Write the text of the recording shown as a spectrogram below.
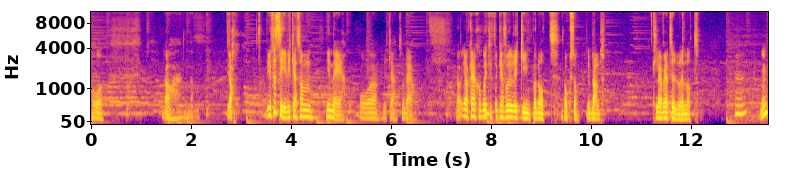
Och, ja, ja, vi får se vilka som är med och vilka som där. Jag, jag kanske brukar försöka få rycka in på något också ibland. Klaviatur eller något. Mm. Mm.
